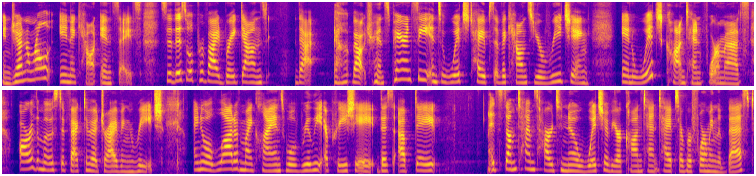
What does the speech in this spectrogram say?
in general in account insights. So this will provide breakdowns that about transparency into which types of accounts you're reaching and which content formats are the most effective at driving reach. I know a lot of my clients will really appreciate this update. It's sometimes hard to know which of your content types are performing the best.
